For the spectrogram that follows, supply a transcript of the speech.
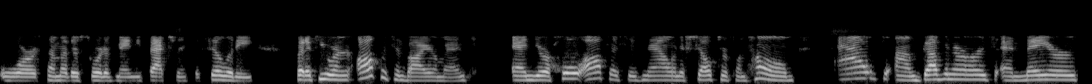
or some other sort of manufacturing facility. But if you are in an office environment and your whole office is now in a shelter from home, as um, governors and mayors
